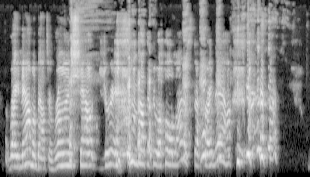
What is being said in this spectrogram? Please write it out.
Right now, I'm about to run, shout, drink. I'm about to do a whole lot of stuff right now.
